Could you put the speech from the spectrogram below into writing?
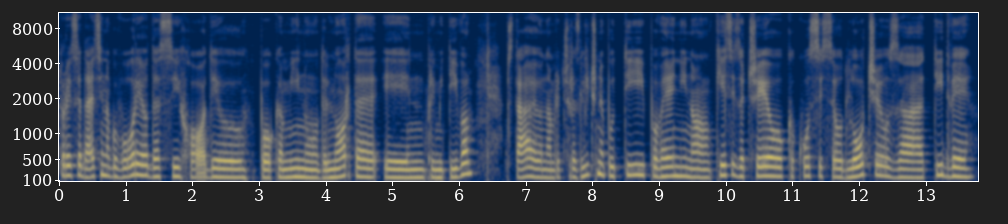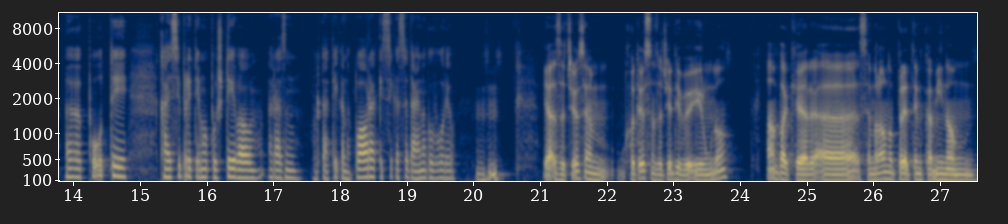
Torej sedaj si nagovoril, da si hodil po Caminu del Norte in Primitivo. Obstajajo namreč različne poti, povej mi, no, kje si začel, kako si se odločil za ti dve, poti, kaj si pri tem upošteval, razen morda tega napora, ki si ga sedaj nagovoril? Ja, začel sem, hotel sem začeti v Irunu, ampak ker, sem ravno pred tem Caminom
